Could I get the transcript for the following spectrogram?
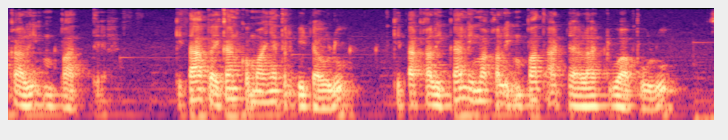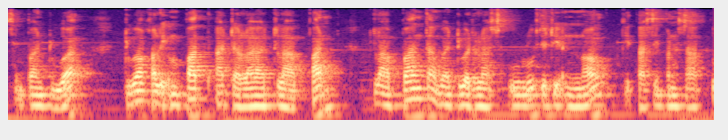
kali 4 ya. Kita abaikan komanya terlebih dahulu kita kalikan 5 kali 4 adalah 20 simpan 2 2 kali 4 adalah 8 8 tambah 2 adalah 10 jadi 0 kita simpan 1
